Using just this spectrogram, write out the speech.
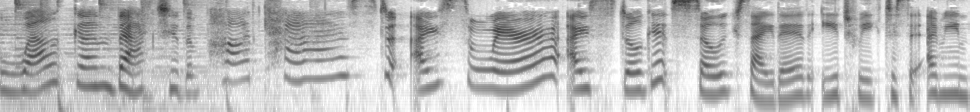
Welcome back to the podcast. I swear I still get so excited each week to sit. I mean,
